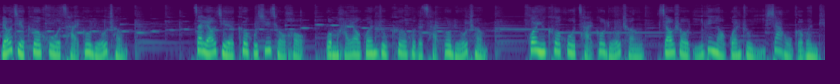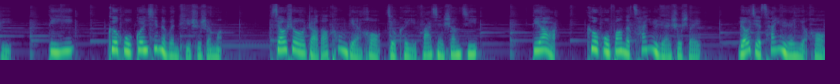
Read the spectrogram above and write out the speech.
了解客户采购流程。在了解客户需求后，我们还要关注客户的采购流程。关于客户采购流程，销售一定要关注以下五个问题：第一，客户关心的问题是什么？销售找到痛点后，就可以发现商机。第二，客户方的参与人是谁？了解参与人以后，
